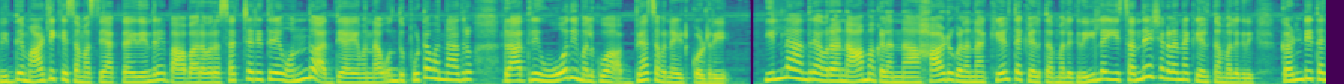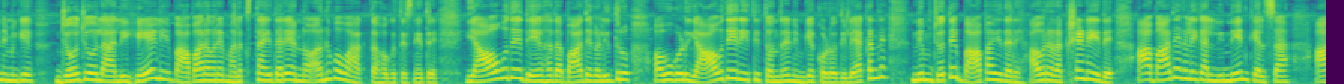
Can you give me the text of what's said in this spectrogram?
ನಿದ್ದೆ ಮಾಡಲಿಕ್ಕೆ ಸಮಸ್ಯೆ ಆಗ್ತಾ ಇದೆ ಅಂದರೆ ಬಾಬಾರವರ ಸಚ್ಚರಿತ್ರೆ ಒಂದು ಅಧ್ಯಾಯವನ್ನು, ಒಂದು ಪುಟವನ್ನಾದರೂ ರಾತ್ರಿ ಓದಿ ಮಲಗುವ ಅಭ್ಯಾಸವನ್ನು ಇಟ್ಕೊಳ್ರಿ. ಇಲ್ಲ ಅಂದರೆ ಅವರ ನಾಮಗಳನ್ನು, ಹಾಡುಗಳನ್ನು ಕೇಳ್ತಾ ಕೇಳ್ತಾ ಮಲಗ್ರಿ, ಇಲ್ಲ ಈ ಸಂದೇಶಗಳನ್ನು ಕೇಳ್ತಾ ಮಲಗ್ರಿ. ಖಂಡಿತ ನಿಮಗೆ ಜೋಜೋ ಲಾಲಿ ಹೇಳಿ ಬಾಬಾರವರೇ ಮಲಗಿಸ್ತಾ ಇದ್ದಾರೆ ಅನ್ನೋ ಅನುಭವ ಆಗ್ತಾ ಹೋಗುತ್ತೆ ಸ್ನೇಹಿತರೆ. ಯಾವುದೇ ದೇಹದ ಬಾಧೆಗಳಿದ್ರೂ ಅವುಗಳು ಯಾವುದೇ ರೀತಿ ತೊಂದರೆ ನಿಮಗೆ ಕೊಡೋದಿಲ್ಲ. ಯಾಕಂದರೆ ನಿಮ್ಮ ಜೊತೆ ಬಾಬಾ ಇದ್ದಾರೆ, ಅವರ ರಕ್ಷಣೆ ಇದೆ. ಆ ಬಾಧೆಗಳಿಗೆ ಅಲ್ಲಿ ಇನ್ನೇನು ಕೆಲಸ? ಆ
